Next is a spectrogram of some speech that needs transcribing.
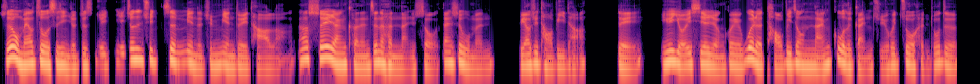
所以我们要做的事情就，就就是也也就是去正面的去面对它了。那虽然可能真的很难受，但是我们不要去逃避它。对。因为有一些人会为了逃避这种难过的感觉，会做很多的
